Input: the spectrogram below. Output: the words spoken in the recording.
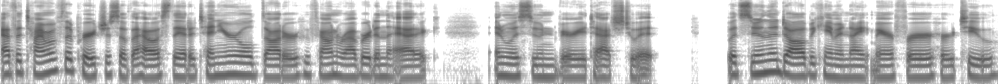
At the time of the purchase of the house, they had a 10 year old daughter who found Robert in the attic and was soon very attached to it. But soon the doll became a nightmare for her, too.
